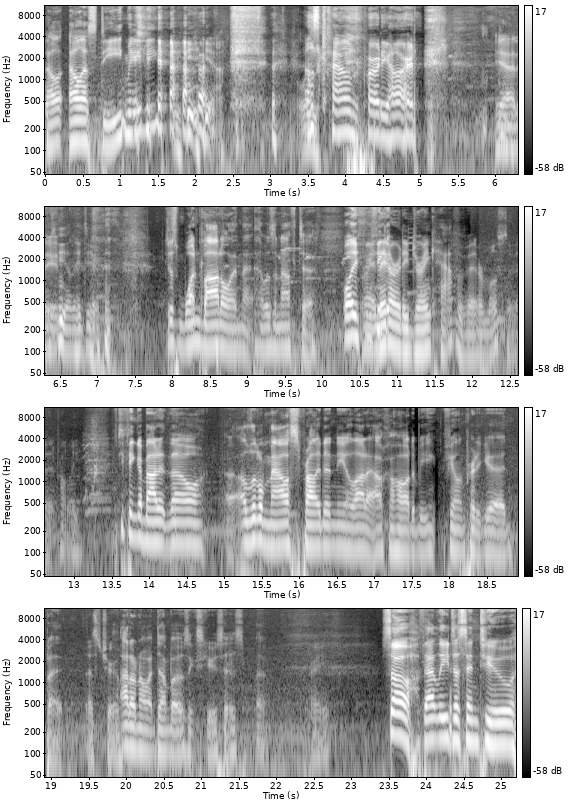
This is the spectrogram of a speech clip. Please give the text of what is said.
L- LSD, maybe. yeah. Those clowns party hard. yeah, dude. yeah, they do. Just one bottle, and that was enough to. Well, if Right, you think they'd already drank half of it or most of it, probably. if you think about it, though, a a little mouse probably doesn't need a lot of alcohol to be feeling pretty good. But That's true. I don't know what Dumbo's excuse is. But right. So that leads us into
